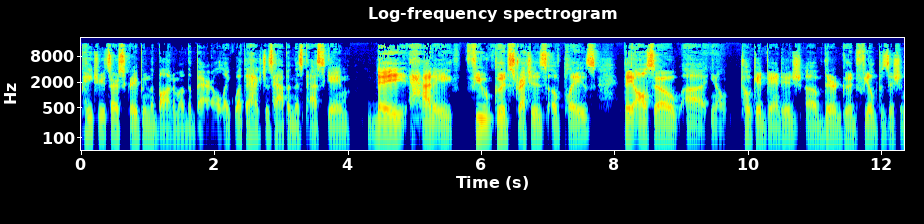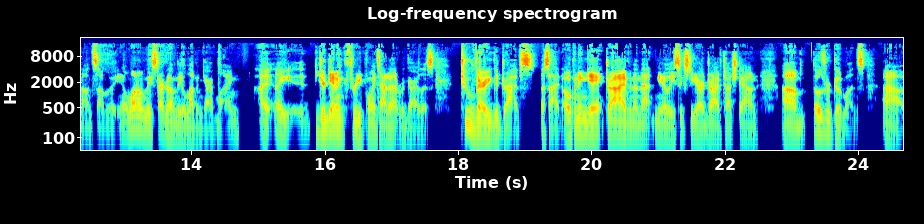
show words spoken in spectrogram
Patriots are scraping the bottom of the barrel. Like what the heck just happened this past game? They had a few good stretches of plays. They also, uh, you know, took advantage of their good field position on some of it. You know, one of them they started on the 11 yard line. I you're getting three points out of that regardless. Two very good drives aside, opening game drive and then that nearly 60 yard drive touchdown. Um, those were good ones. Uh,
